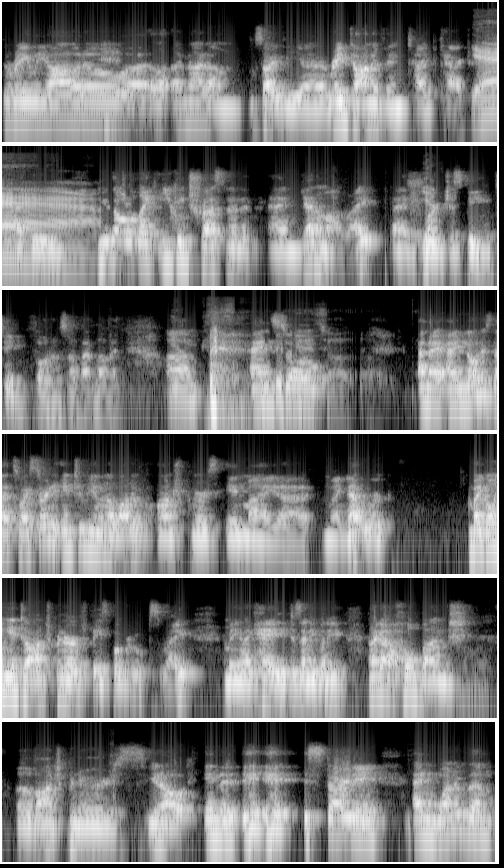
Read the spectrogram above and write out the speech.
the Ray Liotta, uh, uh, not um, I'm sorry, the uh, Ray Donovan type character. Yeah. You know, like you can trust and and get them on, right? And Yeah. we're just being taking photos of. I love it. Um, and so Yeah, so- and I, I noticed that, so I started interviewing a lot of entrepreneurs in my uh, my network by going into entrepreneur Facebook groups, right? I mean, like, hey, does anybody? And I got a whole bunch of entrepreneurs, you know, in the starting, and one of them,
